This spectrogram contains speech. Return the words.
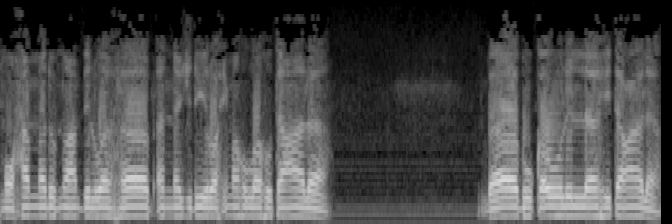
محمد بن عبد الوهاب النجدي رحمه الله تعالى. باب قول الله تعالى.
